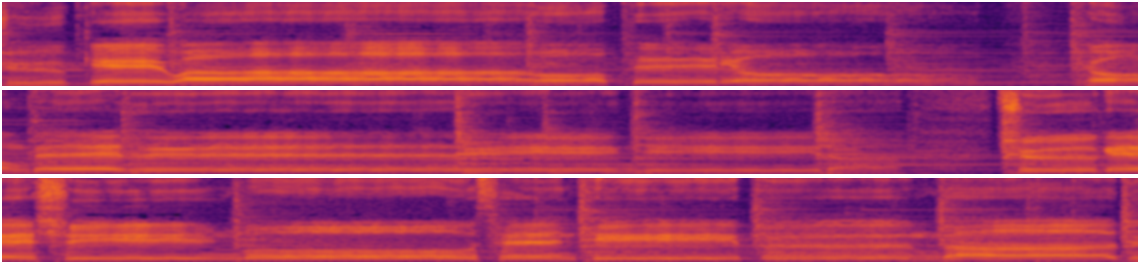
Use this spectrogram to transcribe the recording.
주께 와 엎드려 경배드립니다. 주 계신 곳엔 기쁨 가득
